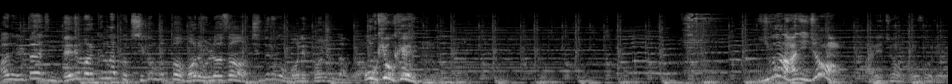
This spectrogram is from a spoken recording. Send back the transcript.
아니 일단은 지금 내리머리 끝났고 지금부터 머리 올려서 지드래곤 머리 보여준다고요. 오케이 오케이. 이건 아니죠? 아니죠. 뭔 소리예요?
